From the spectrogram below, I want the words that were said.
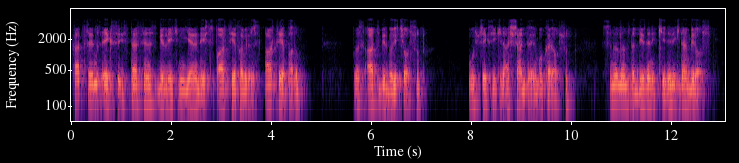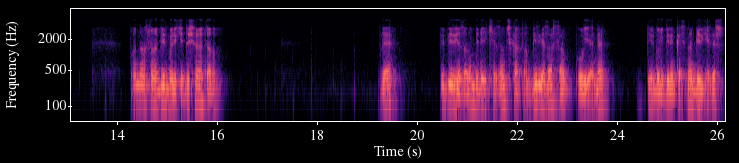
Katsayımız eksi. İsterseniz 1 ile 2'nin yerini değiştirip artı yapabiliriz. Artı yapalım. Burası artı 1 bölü 2 olsun. U üstü eksi 2'de aşağı indirelim. Bu kare olsun. Sınırlarımız da 1'den 2'ye değil 2'den 1 olsun. Bundan sonra 1 bölü 2 dışarı atalım. Ve bir 1 yazalım. Bir de 2 yazalım. Çıkartalım. 1 yazarsam U yerine 1 bölü 1'in karşısından 1 gelir.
